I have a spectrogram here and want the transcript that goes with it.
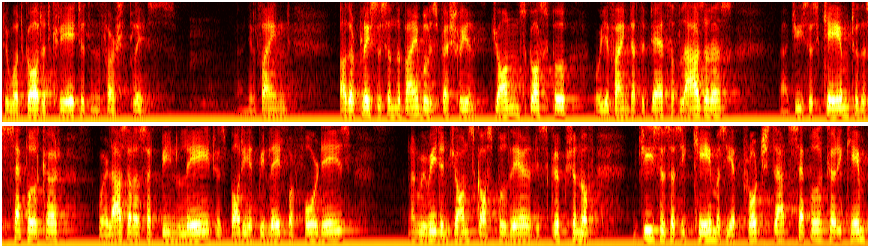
to what God had created in the first place. And you'll find other places in the Bible, especially in John's Gospel, where you find at the death of Lazarus, uh, Jesus came to the sepulchre where Lazarus had been laid, his body had been laid for four days. And we read in John's Gospel there a description of Jesus as he came, as he approached that sepulchre, he came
